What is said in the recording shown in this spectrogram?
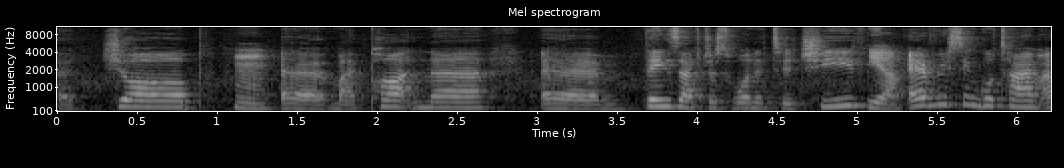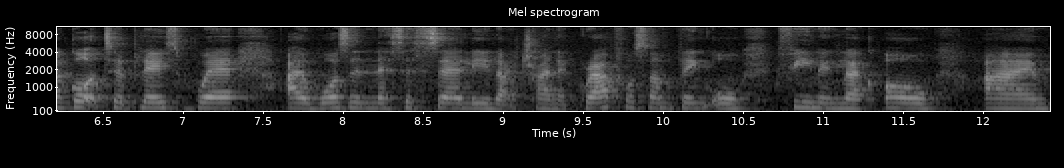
a job, Hmm. uh, my partner, um, things I've just wanted to achieve. Yeah. Every single time I got to a place where I wasn't necessarily like trying to grab for something or feeling like oh I'm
